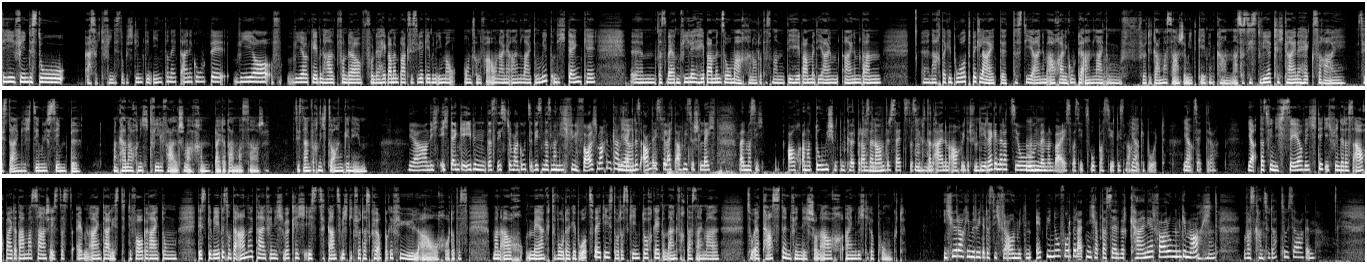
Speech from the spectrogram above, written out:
Die findest du also die findest du bestimmt im Internet eine gute. Wir, wir geben halt von der, von der Hebammenpraxis, wir geben immer unseren Frauen eine Anleitung mit und ich denke, ähm, das werden viele Hebammen so machen, oder dass man die Hebamme, die einem, einem dann äh, nach der Geburt begleitet, dass die einem auch eine gute Anleitung für die Darmmassage mitgeben kann. Also es ist wirklich keine Hexerei. Es ist eigentlich ziemlich simpel. Man kann auch nicht viel falsch machen bei der Darmmassage. Es ist einfach nicht so angenehm. Ja, und ich, ich denke eben, das ist schon mal gut zu wissen, dass man nicht viel falsch machen kann. Ich denke, das andere ist vielleicht auch nicht so schlecht, weil man sich auch anatomisch mit dem Körper genau. auseinandersetzt. Das mhm. hilft dann einem auch wieder für mhm. die Regeneration, mhm. wenn man weiß, was jetzt wo passiert ist nach ja. der Geburt ja. etc. Ja, das finde ich sehr wichtig. Ich finde das auch bei der Darmmassage ist das eben ein Teil ist die Vorbereitung des Gewebes und der andere Teil finde ich wirklich ist ganz wichtig für das Körpergefühl auch oder dass man auch merkt, wo der Geburtsweg ist, wo das Kind durchgeht und einfach das einmal zu ertasten, finde ich schon auch ein wichtiger Punkt. Ich höre auch immer wieder, dass sich Frauen mit dem Epino vorbereiten. Ich habe da selber keine Erfahrungen gemacht. Mhm. Was kannst du dazu sagen?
